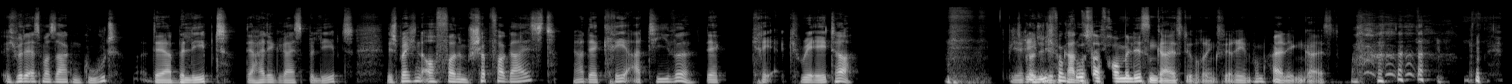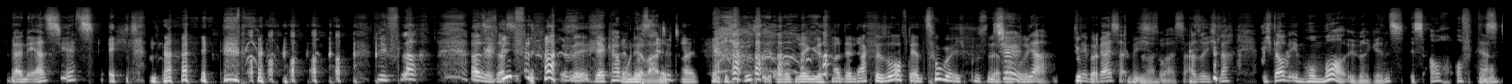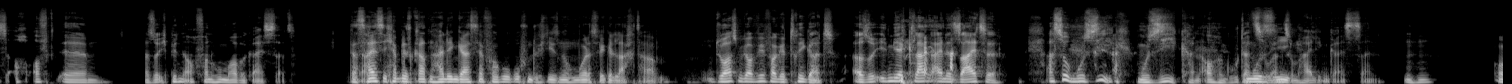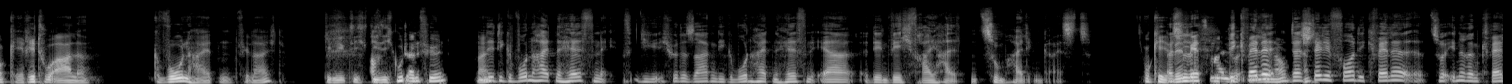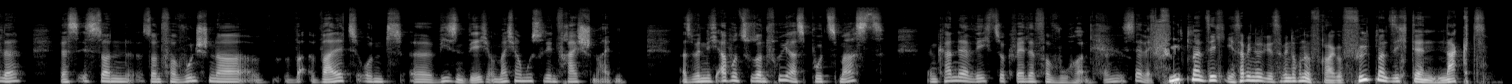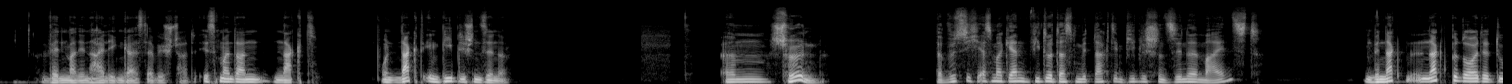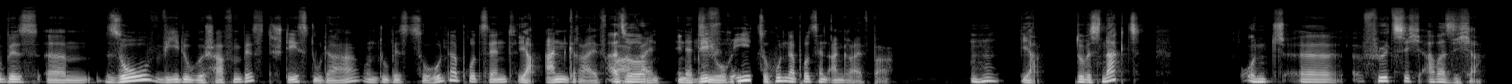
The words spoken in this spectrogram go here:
ich würde erstmal sagen, gut. Der belebt, der Heilige Geist belebt. Wir sprechen auch von einem Schöpfergeist, ja, der Kreative, der Cre Creator. Wir reden nicht vom Klosterfrau Melissengeist übrigens, wir reden vom Heiligen Geist. Dein Ernst jetzt? Echt? Nein. Wie flach. Also das, flach. der kam der unerwartet. Halt. Ich musste ihn aber bringen. Das war, der lag mir so auf der Zunge. Ich musste Schön, ja. Der begeistert mich sowas. Also ich lach, ich glaube im Humor übrigens ist auch oft, das ja. ist auch oft, ähm, also ich bin auch von Humor begeistert. Das ja. heißt, ich habe jetzt gerade einen Heiligen Geist hervorgerufen durch diesen Humor, dass wir gelacht haben. Du hast mich auf jeden Fall getriggert. Also in mir klang eine Seite. Ach so, Musik. Musik kann auch ein guter Musik. Zugang zum Heiligen Geist sein. Mhm. Okay, Rituale. Gewohnheiten vielleicht, die, die, die, die sich gut anfühlen. Nein? Nee, die Gewohnheiten helfen, die, ich würde sagen, die Gewohnheiten helfen eher den Weg frei halten zum Heiligen Geist. Okay, weißt wenn wir jetzt mal die Quelle, genau, da stell dir vor, die Quelle zur inneren Quelle, das ist so ein so ein verwunschener Wald und äh, Wiesenweg und manchmal musst du den freischneiden. Also wenn du nicht ab und zu so einen Frühjahrsputz machst, dann kann der Weg zur Quelle verwuchern. Dann ist der weg. Fühlt man sich, jetzt habe ich, noch, jetzt hab ich noch eine Frage, fühlt man sich denn nackt, wenn man den Heiligen Geist erwischt hat? Ist man dann nackt? Und nackt im biblischen Sinne? Ähm, schön. Da wüsste ich erstmal gern, wie du das mit nackt im biblischen Sinne meinst. Nackt, nackt bedeutet, du bist ähm, so, wie du geschaffen bist, stehst du da und du bist zu 100% ja. angreifbar. Also rein, in der Theorie zu 100% angreifbar. Mhm. Ja, du bist nackt und äh, fühlst sich aber sicher.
